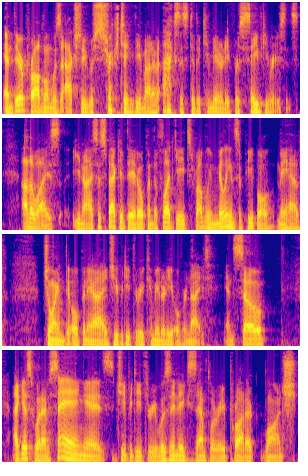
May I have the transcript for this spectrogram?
and their problem was actually restricting the amount of access to the community for safety reasons. Otherwise, you know, I suspect if they had opened the floodgates, probably millions of people may have joined the OpenAI GPT-3 community overnight. And so, I guess what I'm saying is GPT-3 was an exemplary product launch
